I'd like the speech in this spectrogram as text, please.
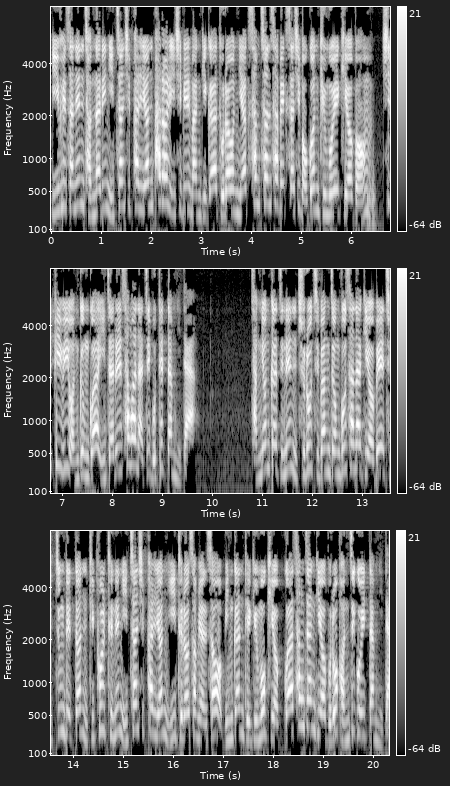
이 회사는 전날인 2018년 8월 20일 만기가 돌아온 약 3,440억 원 규모의 기업어음, CP위 원금과 이자를 상환하지 못했답니다. 작년까지는 주로 지방정부 산하기업에 집중됐던 디폴트는 2018년 이 들어서면서 민간 대규모 기업과 상장기업으로 번지고 있답니다.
